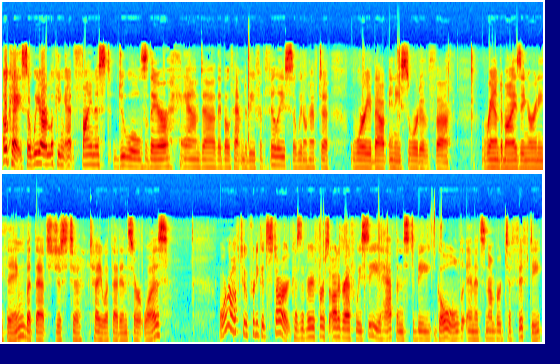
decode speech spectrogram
Okay, so we are looking at finest duels there, and uh, they both happen to be for the Phillies, so we don't have to worry about any sort of uh, randomizing or anything, but that's just to tell you what that insert was. we're off to a pretty good start because the very first autograph we see happens to be gold and it's numbered to 50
